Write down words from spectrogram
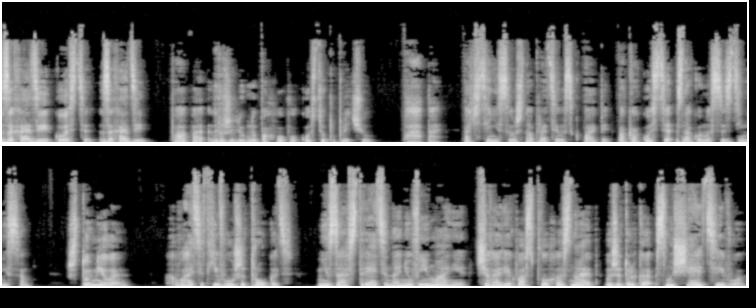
«Заходи, Костя, заходи!» Папа дружелюбно похлопал Костю по плечу. «Папа!» – почти неслышно обратилась к папе, пока Костя знакомился с Денисом. «Что, милая?» «Хватит его уже трогать. Не заостряйте на нем внимание. Человек вас плохо знает. Вы же только смущаете его».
